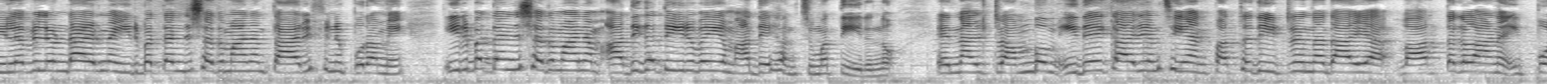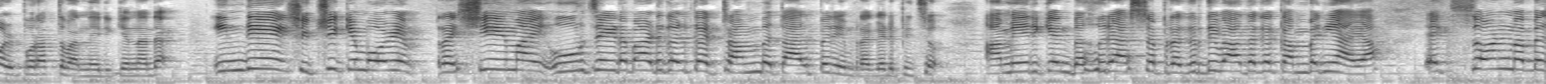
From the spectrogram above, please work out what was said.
നിലവിലുണ്ടായിരുന്ന ഇരുപത്തഞ്ച് ശതമാനം താരിഫിന് പുറമെ ഇരുപത്തഞ്ച് ശതമാനം അധിക തീരുവയും അദ്ദേഹം ചുമത്തിയിരുന്നു. എന്നാൽ ട്രംപും ഇതേ കാര്യം ചെയ്യാൻ പദ്ധതിയിട്ടിരുന്നതായ വാർത്തകളാണ് ഇപ്പോൾ പുറത്തു വന്നിരിക്കുന്നത്. ഇന്ത്യയെ ശിക്ഷിക്കുമ്പോഴും റഷ്യയുമായി ഊർജ ഇടപാടുകൾക്ക് ട്രംപ് താൽപ്പര്യം പ്രകടിപ്പിച്ചു. അമേരിക്കൻ ബഹുരാഷ്ട്ര പ്രകൃതിവാതക കമ്പനിയായ എക്സോൺ മബിൾ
